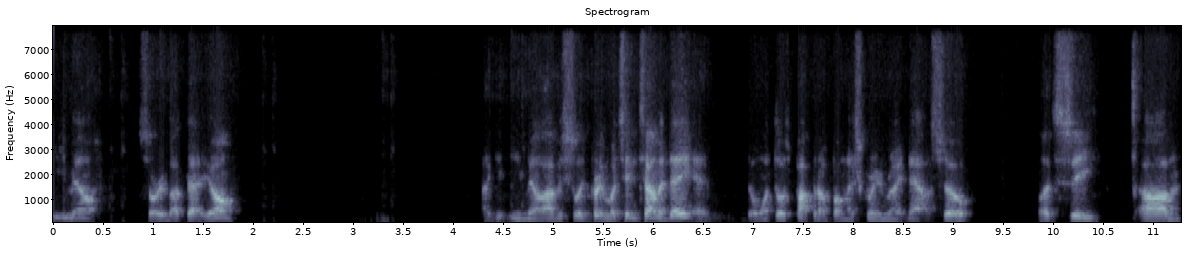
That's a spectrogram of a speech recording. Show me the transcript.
email. Sorry about that, y'all. I get email obviously pretty much any time of day, and don't want those popping up on my screen right now. So let's see. Um,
